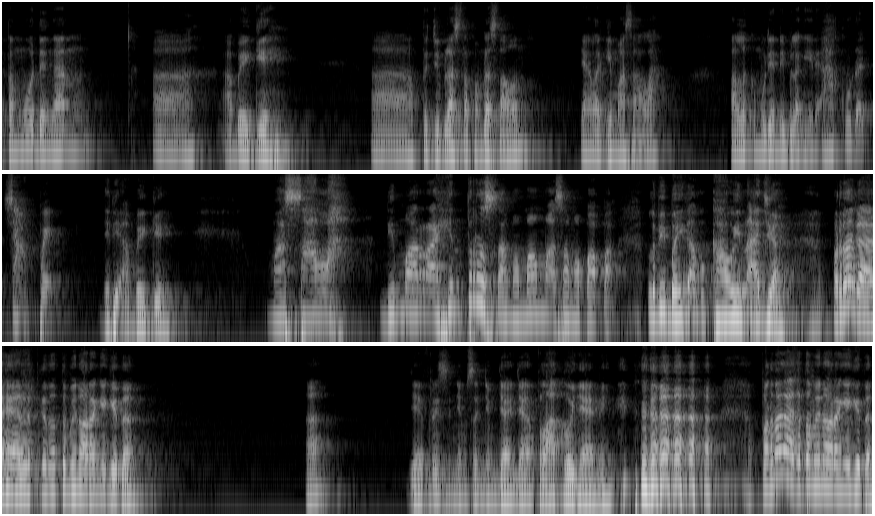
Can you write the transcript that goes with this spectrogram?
ketemu dengan uh, eh, ABG uh, 17-18 tahun yang lagi masalah. Lalu kemudian dibilang gini, aku udah capek jadi ABG. Masalah, dimarahin terus sama mama sama papa. Lebih baik aku kawin aja. Pernah gak ya ketemuin orangnya gitu? Hah? Jeffrey senyum-senyum, jangan-jangan pelakunya nih. Pernah gak ketemuin orangnya gitu?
